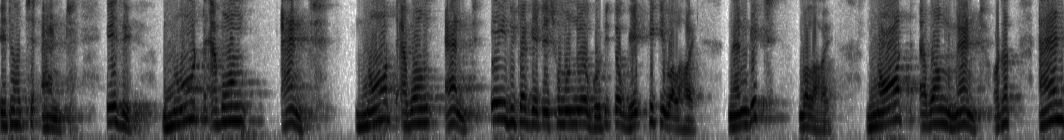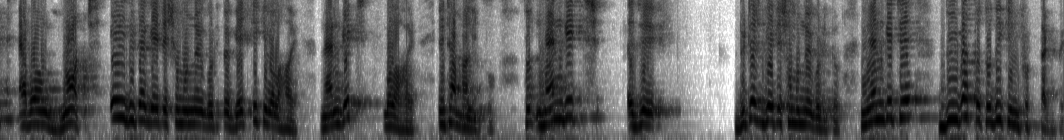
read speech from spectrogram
এটা হচ্ছে অ্যান্ড এই যে নট এবং অ্যান্ড নট এবং অ্যান্ড এই দুইটা গেটের সমন্বয়ে গঠিত গেটকে কি বলা হয়? ন্যান গেট বলা হয়। নট এবং ন্যান্ড অর্থাৎ অ্যান্ড এবং নট এই দুইটা গেটের সমন্বয়ে গঠিত গেটকে কি বলা হয়? ন্যান গেট বলা হয়। এটা আমরা লিখব। তো ন্যান গেট যে দুইটা গেটের সমন্বয়ে গঠিত। ন্যান গেটে দুই বা ততোধিক ইনপুট থাকবে।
